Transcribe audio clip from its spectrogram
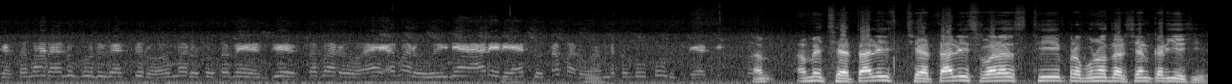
છે વાત કરો. અમારો તમે જે તમારો અમારો હોય ને હારે રે આટલું તમારું. અમે તો બહુ થોડુંક રહ્યા અમે છેતાલીસ છેતાલીસ વર્ષથી પ્રભુનો દર્શન કરીએ છીએ.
